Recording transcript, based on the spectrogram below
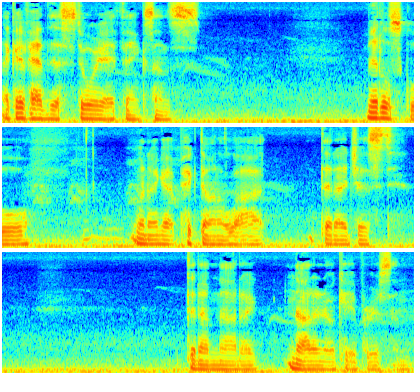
like I've had this story, I think, since middle school when I got picked on a lot that I just that I'm not a not an okay person.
